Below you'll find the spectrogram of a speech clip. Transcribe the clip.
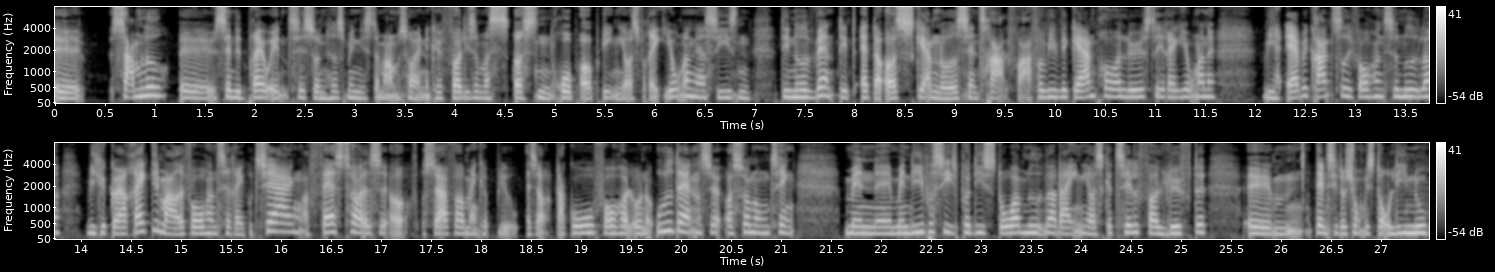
øh, samlet øh, sendt et brev ind til sundhedsminister Magnus Heunicke for ligesom at, at sådan, råbe op egentlig også for regionerne og sige, sådan, det er nødvendigt, at der også sker noget centralt fra, for vi vil gerne prøve at løse det i regionerne. Vi er begrænset i forhold til midler. Vi kan gøre rigtig meget i forhold til rekruttering og fastholdelse og sørge for, at man kan blive, altså, der er gode forhold under uddannelse og sådan nogle ting. Men, øh, men lige præcis på de store midler, der egentlig også skal til for at løfte øh, den situation, vi står lige nu,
